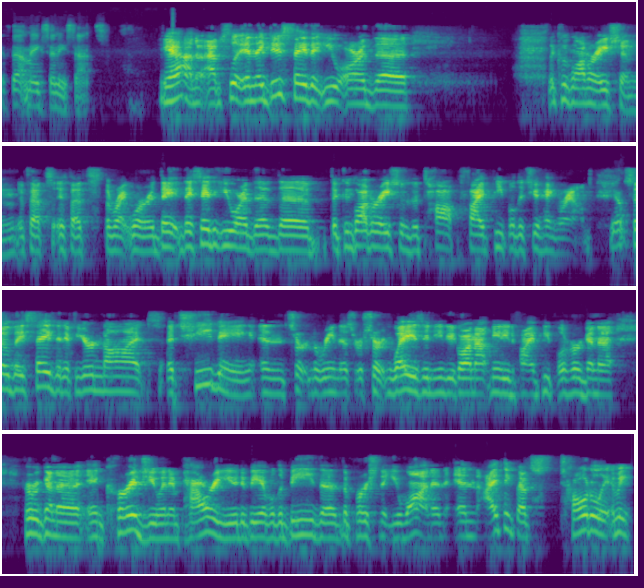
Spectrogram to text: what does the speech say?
if that makes any sense. Yeah, no, absolutely. And they do say that you are the, the conglomeration, if that's if that's the right word. They they say that you are the the the conglomeration of the top five people that you hang around. Yep. So they say that if you're not achieving in certain arenas or certain ways, and you need to go on out and you need to find people who are gonna who are gonna encourage you and empower you to be able to be the the person that you want. And and I think that's totally. I mean,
